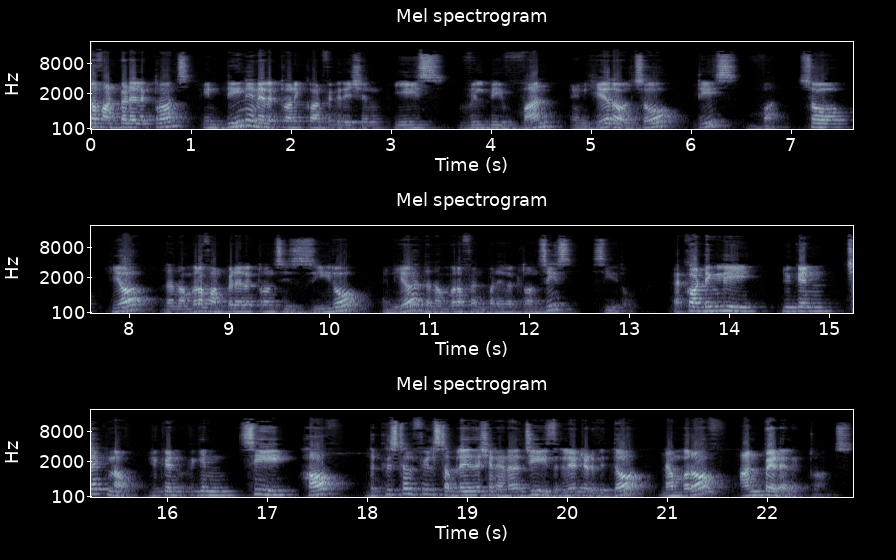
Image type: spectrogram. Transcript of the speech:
of unpaired electrons in D9 electronic configuration is will be 1 and here also is 1. So here the number of unpaired electrons is 0 and here the number of unpaired electrons is 0. Accordingly you can check now you can we can see how the crystal field stabilization energy is related with the number of unpaired electrons.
